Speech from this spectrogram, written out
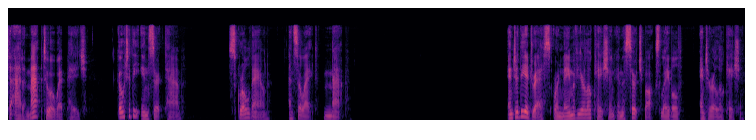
To add a map to a web page, go to the Insert tab, scroll down and select Map. Enter the address or name of your location in the search box labeled Enter a Location.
